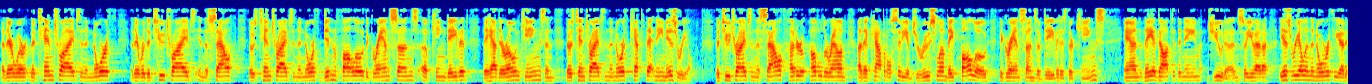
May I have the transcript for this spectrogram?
There were the ten tribes in the north. There were the two tribes in the south. Those ten tribes in the north didn't follow the grandsons of King David. They had their own kings and those ten tribes in the north kept that name Israel. The two tribes in the south huddled around uh, the capital city of Jerusalem. They followed the grandsons of David as their kings. And they adopted the name Judah. And so you had a Israel in the north, you had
